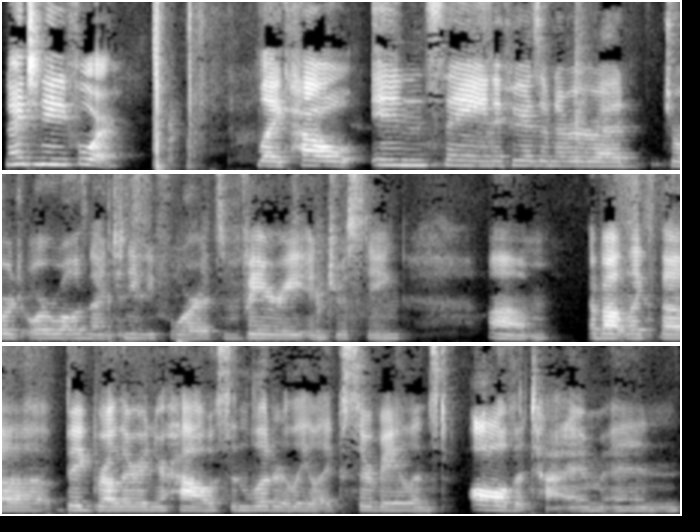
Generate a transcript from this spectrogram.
1984. Like how insane if you guys have never read George Orwell's 1984, it's very interesting. Um about like the big brother in your house and literally like surveillanced all the time and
